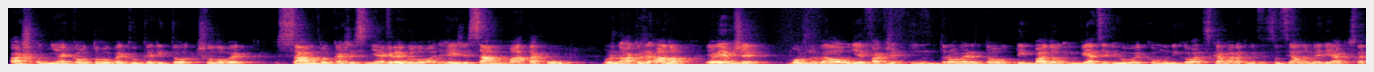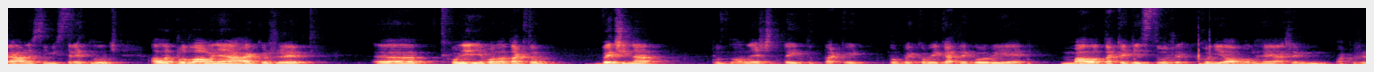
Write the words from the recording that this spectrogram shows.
až od nejakého toho veku, kedy to človek sám dokáže si nejak regulovať, hej, že sám má takú, možno akože áno, ja viem, že možno veľa ľudí je fakt, že introvertov, tým pádom im viacej vyhovuje komunikovať s kamarátmi cez sociálne médiá, ako sa reálne s nimi stretnúť, ale podľa mňa akože uh, chodenie von a takto väčšina podľa mňa ešte tejto takejto vekovej kategórie mala také detstvo, že chodila von hej a že akože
